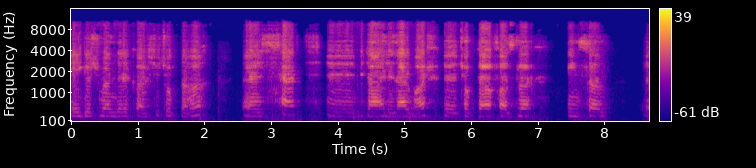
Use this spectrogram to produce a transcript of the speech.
e, göçmenlere karşı çok daha e, sert e, müdahaleler var. E, çok daha fazla insan e,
